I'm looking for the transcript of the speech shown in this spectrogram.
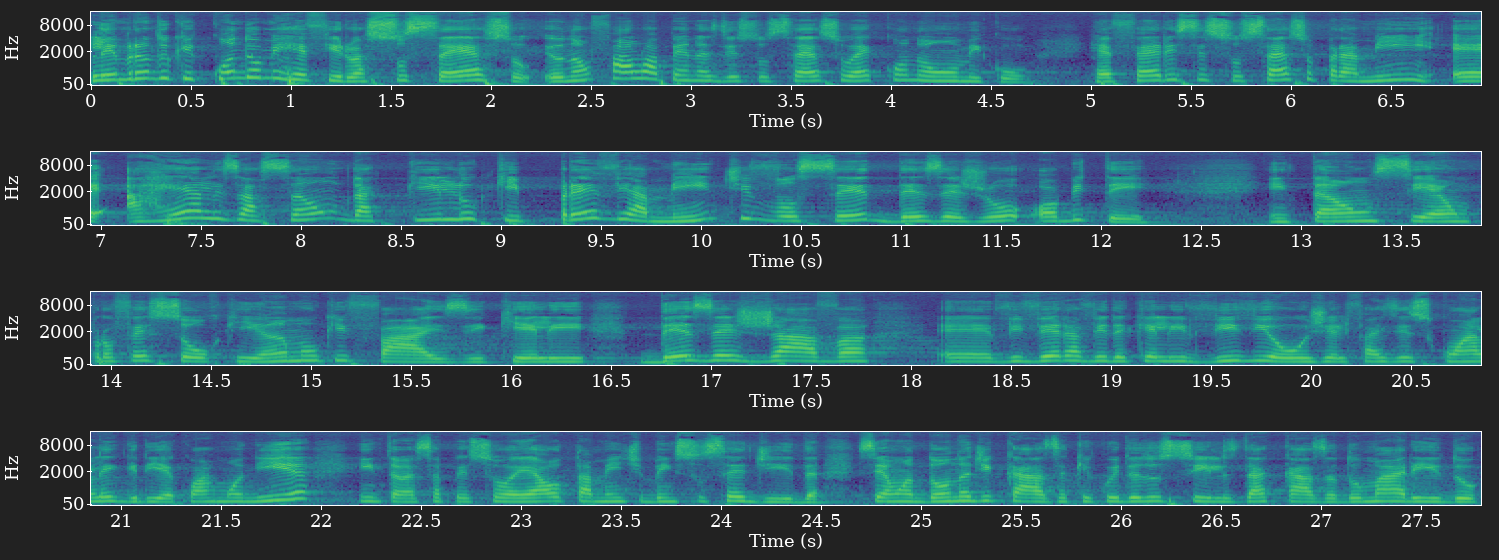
Lembrando que quando eu me refiro a sucesso, eu não falo apenas de sucesso econômico. Refere-se sucesso para mim é a realização daquilo que previamente você desejou obter. Então, se é um professor que ama o que faz e que ele desejava é, viver a vida que ele vive hoje, ele faz isso com alegria, com harmonia, então essa pessoa é altamente bem sucedida. Se é uma dona de casa que cuida dos filhos, da casa, do marido,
